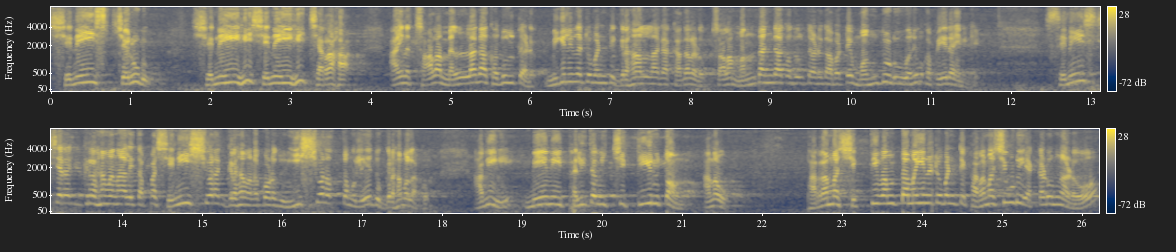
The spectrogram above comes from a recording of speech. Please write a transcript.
శనైశ్చరుడు. శనై శనై చరహ ఆయన చాలా మెల్లగా కదులుతాడు. మిగిలినటువంటి గ్రహాల్లాగా కదలడు. చాలా మందంగా కదులుతాడు కాబట్టి మందుడు అని ఒక పేరు ఆయనకి. శనీశ్వర గ్రహం అనాలి తప్ప శనీశ్వర గ్రహం అనకూడదు. ఈశ్వరత్వము లేదు గ్రహములకు. అవి మేమీ ఫలితం ఇచ్చి తీరుతాం అనవు. పరమశక్తివంతమైనటువంటి పరమశివుడు ఎక్కడున్నాడో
